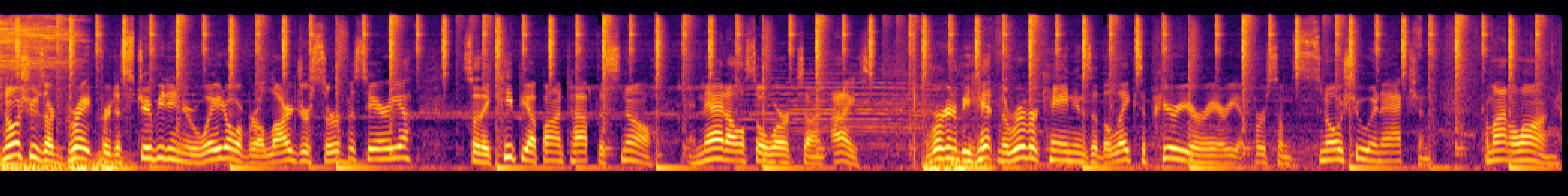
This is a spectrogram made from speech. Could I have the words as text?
Snowshoes are great for distributing your weight over a larger surface area, so they keep you up on top of the snow. And that also works on ice. We're gonna be hitting the river canyons of the Lake Superior area for some snowshoe in action. Come on along.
